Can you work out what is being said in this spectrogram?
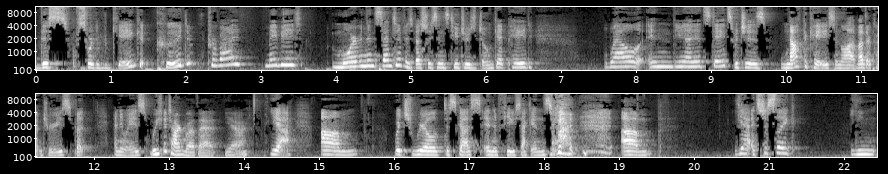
this sort of gig could provide maybe more of an incentive, especially since teachers don't get paid well in the United States, which is not the case in a lot of other countries. But, anyways, we should talk about that yeah yeah, um, which we'll discuss in a few seconds. But um, yeah, it's just like you,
